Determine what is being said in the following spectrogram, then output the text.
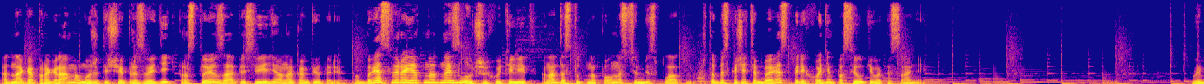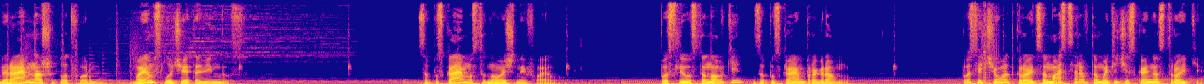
Однако программа может еще и производить простую запись видео на компьютере. OBS, вероятно, одна из лучших утилит, она доступна полностью бесплатно. Чтобы скачать OBS, переходим по ссылке в описании. Выбираем нашу платформу. В моем случае это Windows. Запускаем установочный файл. После установки запускаем программу. После чего откроется мастер автоматической настройки.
